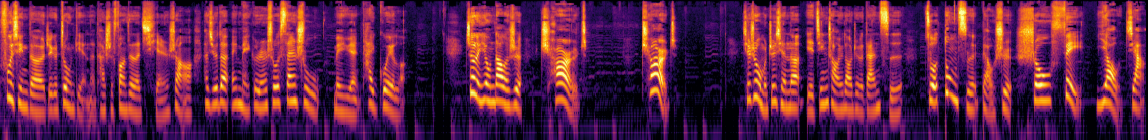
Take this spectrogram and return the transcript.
父亲的这个重点呢，他是放在了钱上啊，他觉得哎，每个人收三十五美元太贵了。这里用到的是 charge，charge。其实我们之前呢也经常遇到这个单词，做动词表示收费要价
